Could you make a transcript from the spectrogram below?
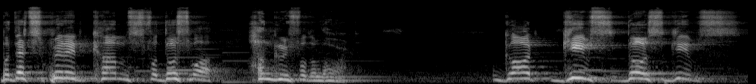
But that spirit comes for those who are hungry for the Lord. God gives those gifts.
